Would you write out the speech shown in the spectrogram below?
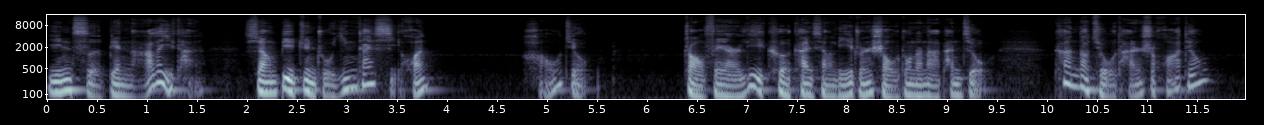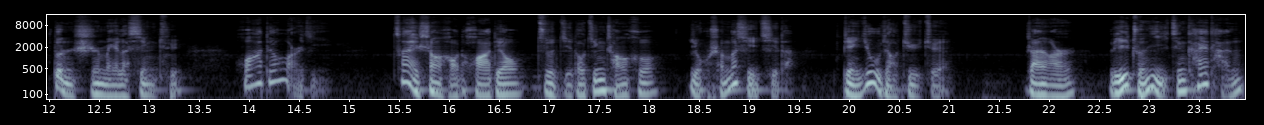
因此便拿了一坛，想必郡主应该喜欢。好酒。”赵菲儿立刻看向李准手中的那坛酒，看到酒坛是花雕，顿时没了兴趣。花雕而已，再上好的花雕，自己都经常喝，有什么稀奇的？便又要拒绝。然而李准已经开坛，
